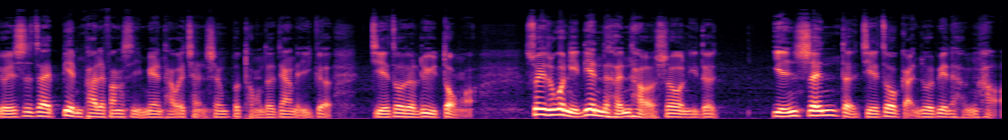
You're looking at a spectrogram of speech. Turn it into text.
有的是在变拍的方式里面，它会产生不同的这样的一个节奏的律动哦。所以如果你练得很好的时候，你的延伸的节奏感就会变得很好。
